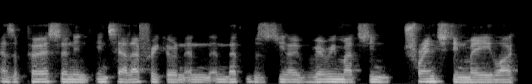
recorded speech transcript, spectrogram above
as a person in, in South Africa, and, and, and that was you know very much entrenched in me. Like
